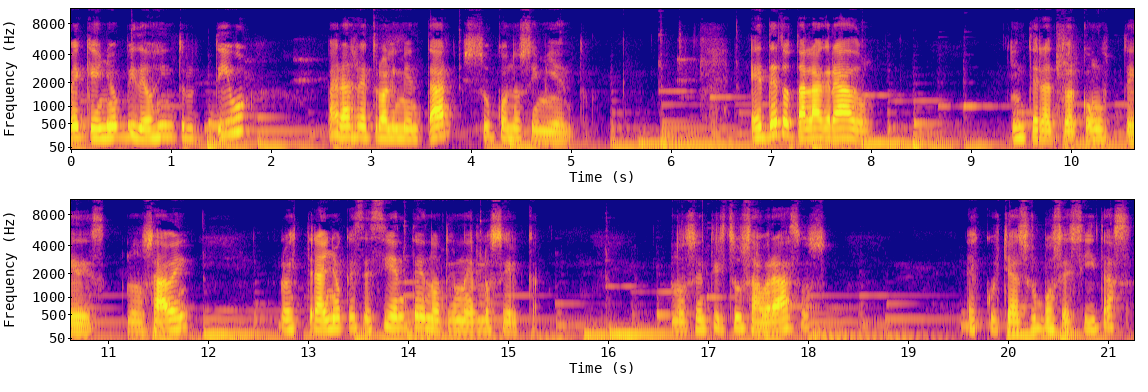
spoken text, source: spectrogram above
pequeños videos instructivos para retroalimentar su conocimiento. Es de total agrado interactuar con ustedes. No saben lo extraño que se siente no tenerlos cerca. No sentir sus abrazos, escuchar sus vocecitas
